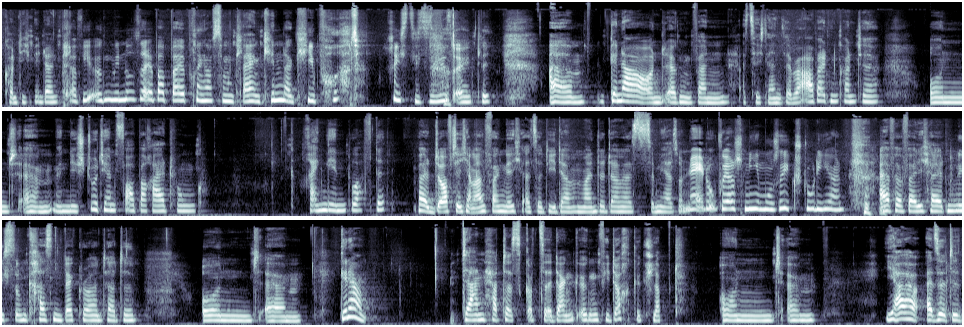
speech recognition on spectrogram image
konnte ich mir dann Klavier irgendwie nur selber beibringen auf so einem kleinen Kinderkeyboard. Richtig süß eigentlich. Ähm, genau, und irgendwann, als ich dann selber arbeiten konnte und ähm, in die Studienvorbereitung reingehen durfte, weil durfte ich am Anfang nicht. Also die Dame meinte damals zu mir so, nee, du wirst nie Musik studieren. Einfach weil ich halt nicht so einen krassen Background hatte. Und ähm, genau, dann hat das Gott sei Dank irgendwie doch geklappt. Und ähm, ja, also das,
